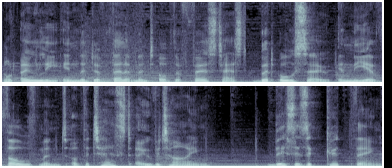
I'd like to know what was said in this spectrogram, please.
not only in the development of the first test, but also in the evolvement of the test over time. This is a good thing,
